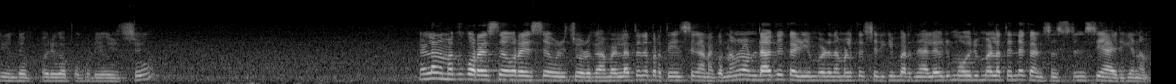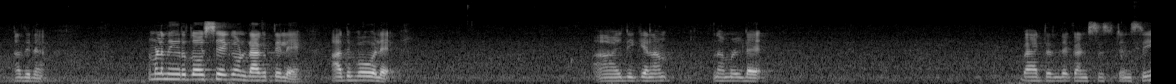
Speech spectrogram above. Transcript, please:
വീണ്ടും ഒരു കപ്പ് പൊടി ഒഴിച്ചു. വെള്ളം നമുക്ക് കുറേശ്ശെ കുറേശ്ശെ ഒഴിച്ചു കൊടുക്കാം. വെള്ളത്തിന് പ്രത്യേകിച്ച് കണക്കും നമ്മൾ ഉണ്ടാക്കി കഴിയുമ്പോൾ നമ്മൾക്ക് ശരിക്കും പറഞ്ഞാൽ ഒരു മോരും വെള്ളത്തിന്റെ കൺസിസ്റ്റൻസി ആയിരിക്കണം അതിന്. നമ്മൾ നീർദോശയൊക്കെ ഉണ്ടാക്കത്തില്ലേ? അതുപോലെ ആയിരിക്കണം നമ്മളുടെ ബാറ്ററിന്റെ കൺസിസ്റ്റൻസി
